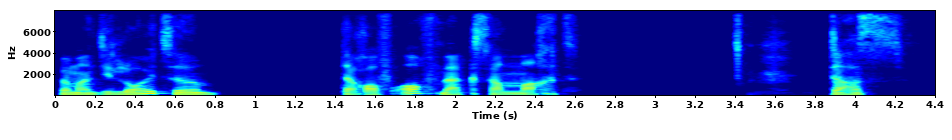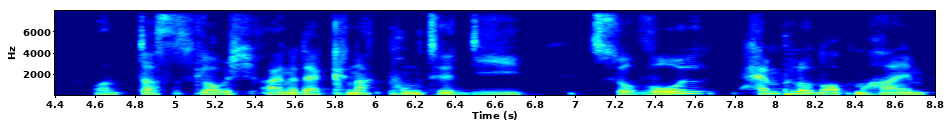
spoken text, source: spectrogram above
wenn man die Leute darauf aufmerksam macht, dass, und das ist, glaube ich, einer der Knackpunkte, die sowohl Hempel und Oppenheim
